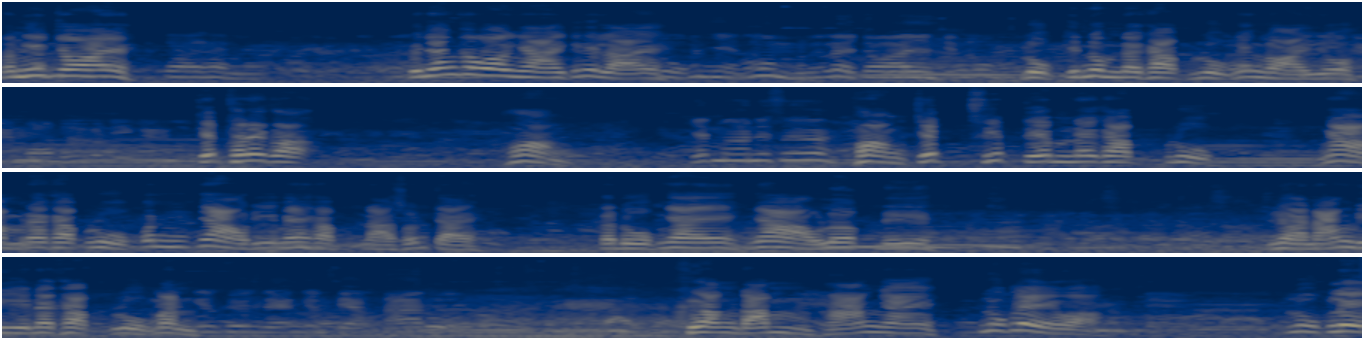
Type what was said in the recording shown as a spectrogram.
ตำหนิจอย จอยหันละเป็นหยังก็ว่าใหญ่กินได้หลายลูกมันเห็นนุ่มมันเลยจอยลูกกินนมนะครับ ลูกยังหน่อยอยู่เจ็ดเท่าไรก็ห้อง เจ็ดหมื่นนี่ซื้อห้องเจ็ดสิบเต็มนะครับ ลูกงามนะครับ ลูกมันยาวดีไหมครับ น่าสนใจกกระดูกใหญ่เง่าวเลิกดี เนื้อหนังดีนะครับ ลูกมันเครื่องแดงยังเสียบตาดูเครื่องดำหางใหญ่ลูกเล่วะลูกเล่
